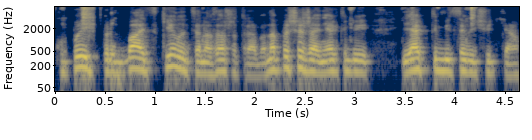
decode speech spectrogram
купити, придбати, скинуться на все, що треба. Напиши, Женя, як тобі, як тобі це відчуття?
